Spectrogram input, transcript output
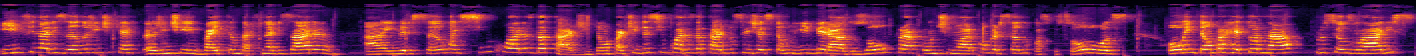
E finalizando, a gente quer, a gente vai tentar finalizar a, a imersão às 5 horas da tarde. Então, a partir das 5 horas da tarde, vocês já estão liberados ou para continuar conversando com as pessoas, ou então para retornar para os seus lares.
